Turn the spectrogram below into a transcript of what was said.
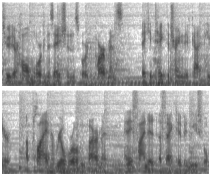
to their home organizations or departments. They can take the training they've gotten here, apply it in a real world environment, and they find it effective and useful.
